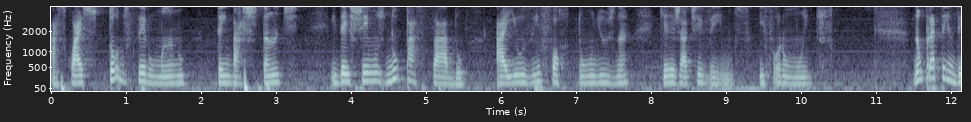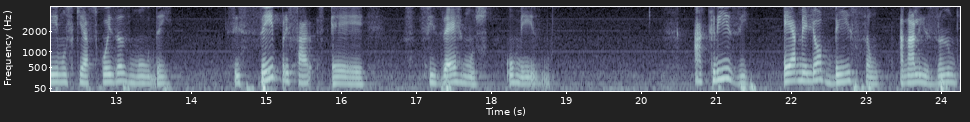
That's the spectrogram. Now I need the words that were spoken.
as quais todo ser humano tem bastante e deixemos no passado aí os infortúnios né, que já tivemos e foram muitos. Não pretendemos que as coisas mudem se sempre é, fizermos o mesmo. A crise é a melhor bênção, analisando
